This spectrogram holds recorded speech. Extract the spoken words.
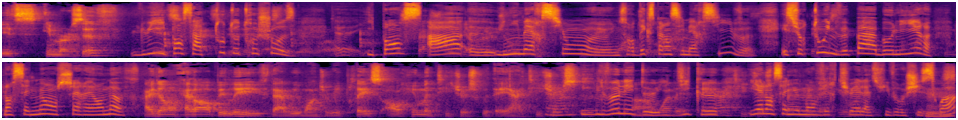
it's immersive. Lui, il pense à toute autre chose. Euh, il pense à euh, une immersion, euh, une sorte d'expérience immersive. Et surtout, il ne veut pas abolir l'enseignement en chair et en os. I don't at all believe that we want to replace all human teachers with AI teachers. Il veut les deux. Il dit qu'il y a l'enseignement virtuel à suivre chez soi,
